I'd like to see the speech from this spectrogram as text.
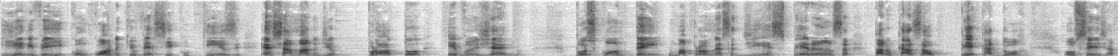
e NVI concordam que o versículo 15 é chamado de proto-evangelho, pois contém uma promessa de esperança para o casal pecador, ou seja,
